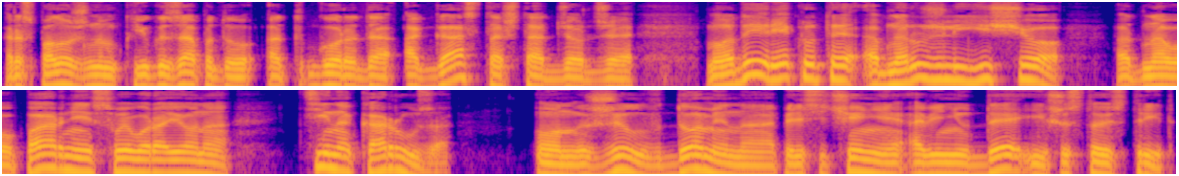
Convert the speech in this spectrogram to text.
расположенном к юго-западу от города Агаста, штат Джорджия, молодые рекруты обнаружили еще одного парня из своего района, Тина Каруза. Он жил в доме на пересечении авеню Д и 6 стрит.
